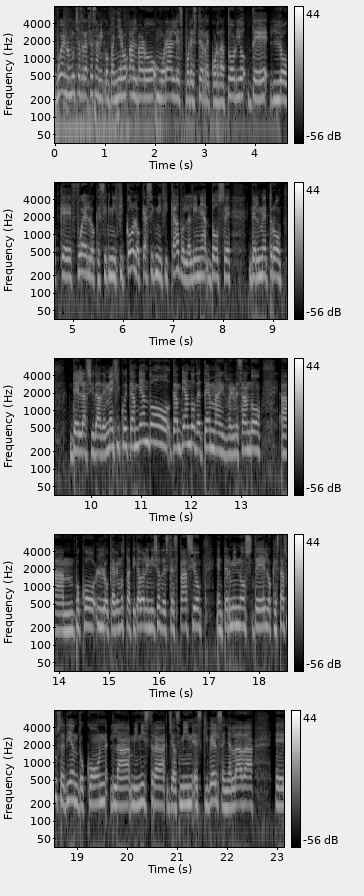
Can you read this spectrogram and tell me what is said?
Bueno, muchas gracias a mi compañero Álvaro Morales por este recordatorio de lo que fue, lo que significó, lo que ha significado la línea 12 del metro de la Ciudad de México. Y cambiando, cambiando de tema y regresando a un poco lo que habíamos platicado al inicio de este espacio en términos de lo que está sucediendo con la ministra Yasmín Esquivel, señalada eh,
